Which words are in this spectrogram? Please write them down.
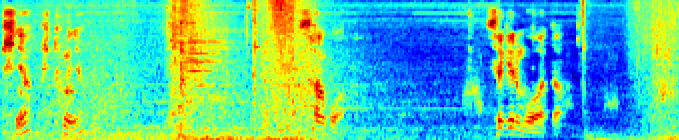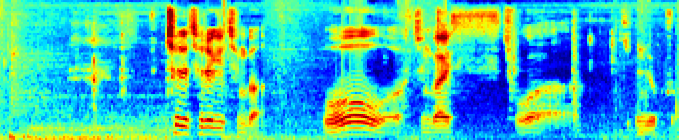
피냐? 피통이냐? 사과. 세 개를 모았다. 최대 체력이 증가. 오, 증가했어. 좋아. 기분 좋고.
